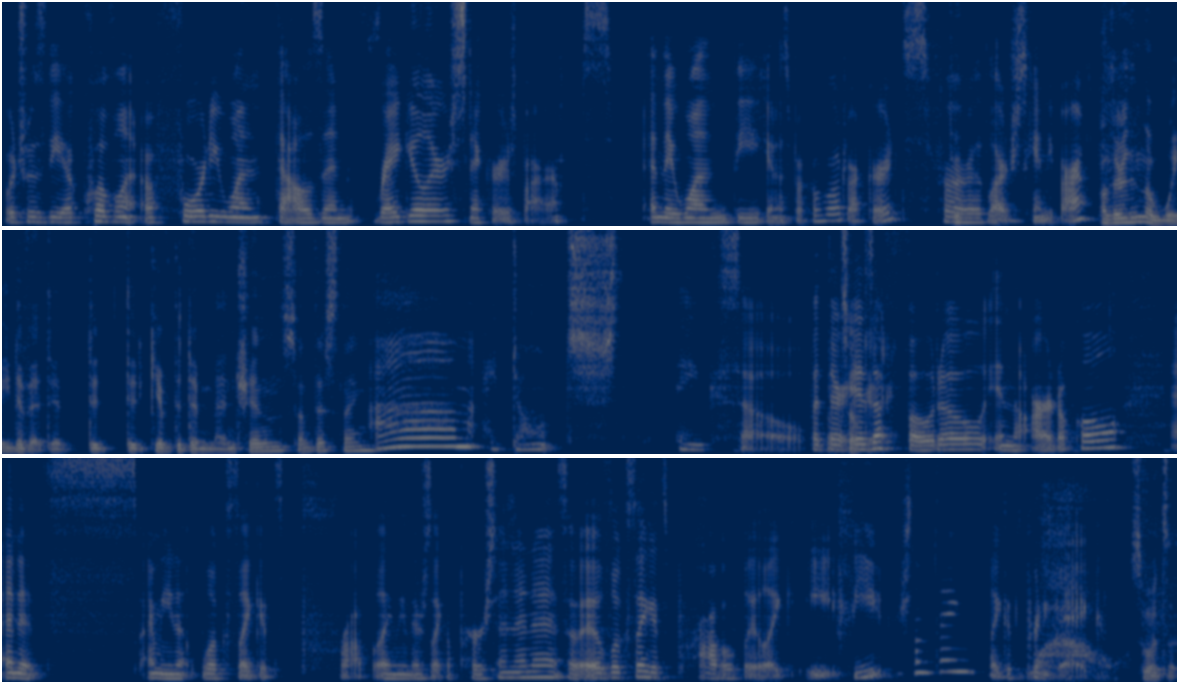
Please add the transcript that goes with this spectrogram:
which was the equivalent of 41,000 regular Snickers bars. And they won the Guinness Book of World Records for the largest candy bar. Other than the weight of it, did, did, did it give the dimensions of this thing? Um, I don't think so. But there is That's a photo in the article, and it's, I mean, it looks like it's probably, I mean, there's like a person in it. So it looks like it's probably like eight feet or something. Like it's pretty big. Wow. So it's a,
